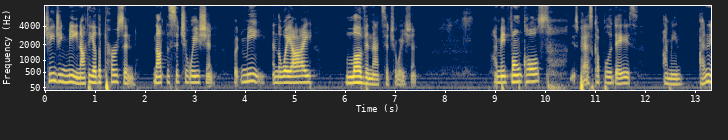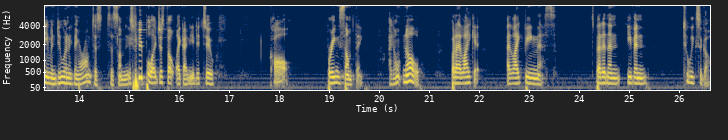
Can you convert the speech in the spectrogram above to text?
Changing me, not the other person, not the situation, but me and the way I love in that situation. I made phone calls these past couple of days. I mean, I didn't even do anything wrong to, to some of these people. I just felt like I needed to call, bring something. I don't know, but I like it. I like being this. It's better than even two weeks ago.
